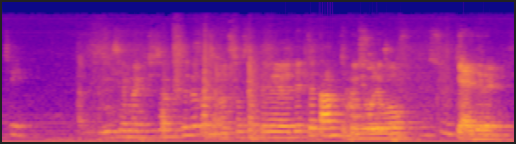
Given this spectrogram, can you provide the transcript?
Sì. Mi sembra che ci siano queste due cose, non sono state dette tanto, quindi volevo chiedere.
